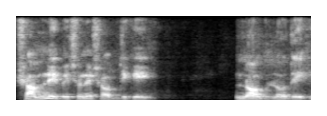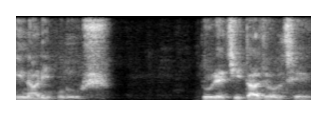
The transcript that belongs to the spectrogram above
সামনে, পেছনে সব দিকেই নগ্ন দেহি নারী পুরুষ। দূরে চিতা জ্বলছে।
